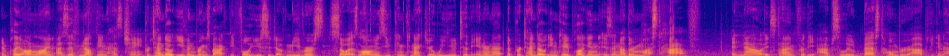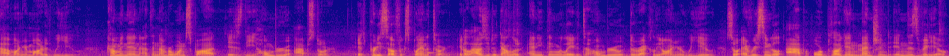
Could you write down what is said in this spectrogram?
and play online as if nothing has changed. Pretendo even brings back the full usage of Miiverse, so as long as you can connect your Wii U to the internet, the Pretendo Inkay plugin is another must-have. And now it's time for the absolute best homebrew app you can have on your modded Wii U. Coming in at the number one spot is the Homebrew App Store. It's pretty self-explanatory. It allows you to download anything related to Homebrew directly on your Wii U. So every single app or plugin mentioned in this video,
